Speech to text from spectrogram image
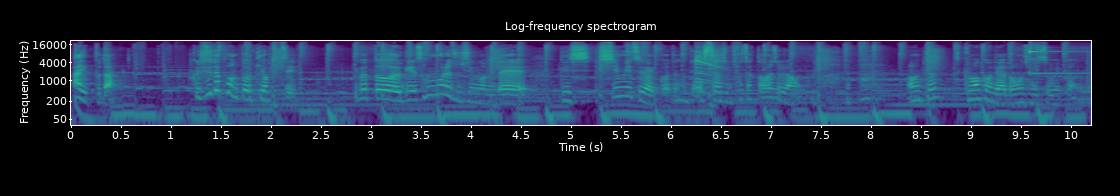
아 이쁘다. 그 휴대폰 또 귀엽지. 이것도 여기 선물해 주신 건데 이게 시, 시미즈가 있거든. 근데 S가 좀 살짝 떨어지려고. 아무튼 그만큼 내가 너무 잘 쓰고 있다는 거.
